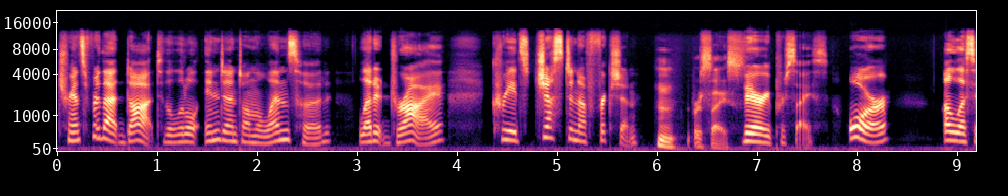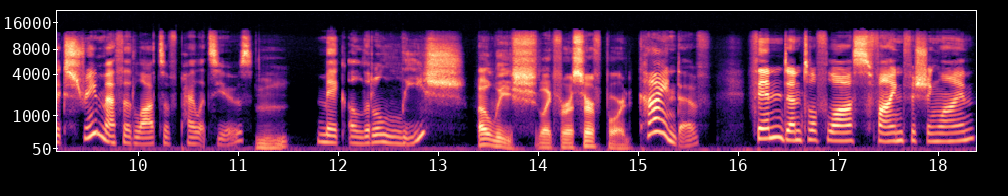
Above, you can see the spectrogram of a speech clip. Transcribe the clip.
Transfer that dot to the little indent on the lens hood. Let it dry. Creates just enough friction. Hmm. Precise. Very precise. Or, a less extreme method lots of pilots use, Mhm. Make a little leash. A leash, like for a surfboard. Kind of. Thin dental floss, fine fishing line.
